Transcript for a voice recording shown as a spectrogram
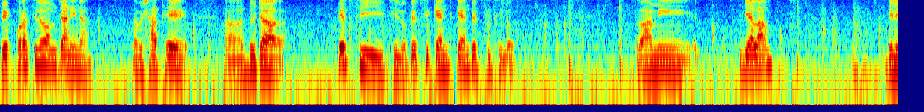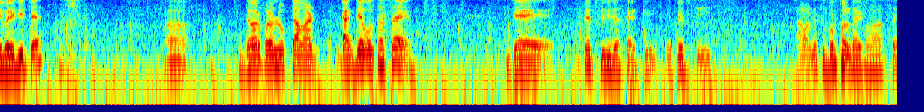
পেক করা ছিল আমি জানি না, তবে সাথে দুইটা পেপসি ছিল পেপসি ক্যান ক্যান পেপসি ছিল। তো আমি গেলাম ডেলিভারি দিতে। দেওয়ার পরে লোকটা আমার ডাক দিয়ে বলতেছে যে পেপসি দিতেছে আর কি। এই পেপসি আমার কাছে বোতলটা এখনও আছে।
